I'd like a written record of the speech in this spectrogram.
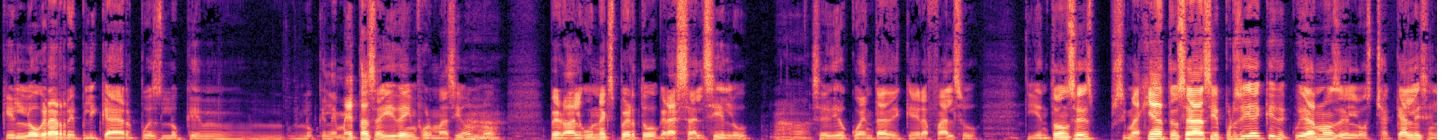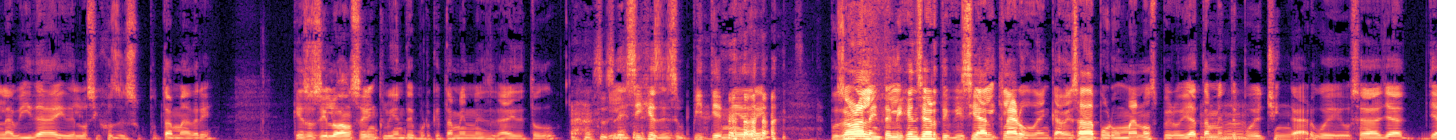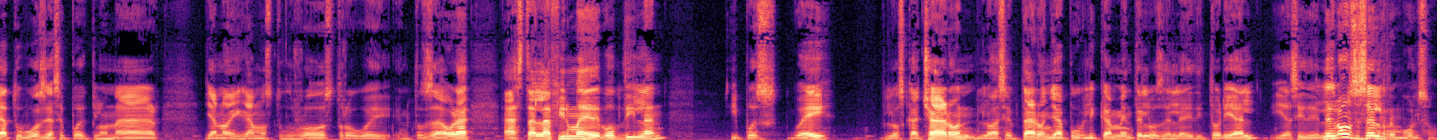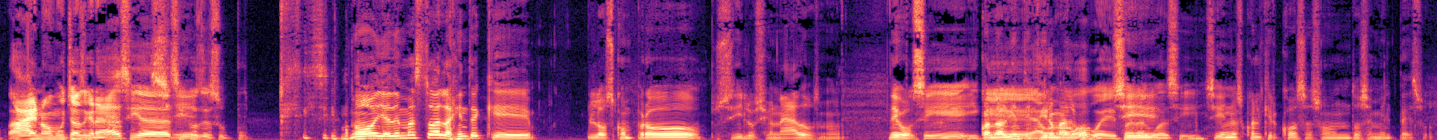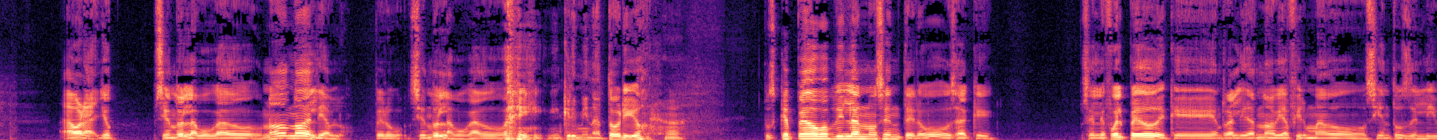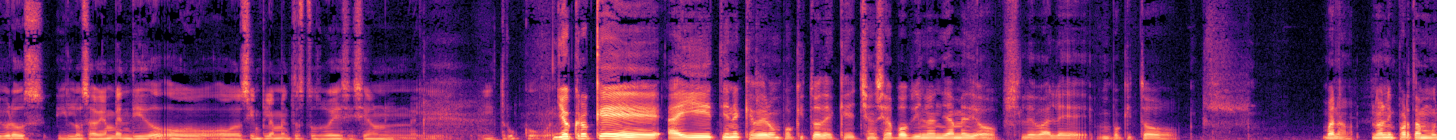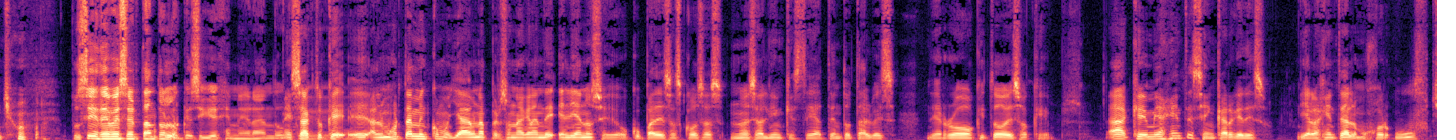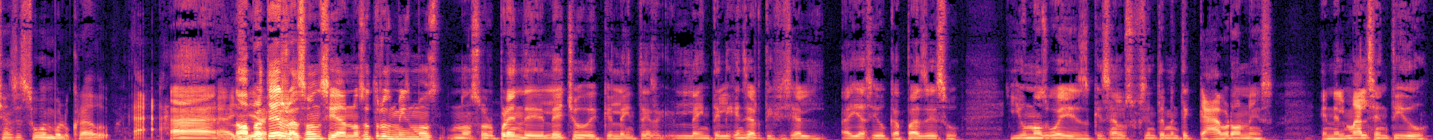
que logra replicar pues lo que lo que le metas ahí de información, ¿no? Pero algún experto, gracias al cielo, Ajá. se dio cuenta de que era falso. Y entonces, pues imagínate, o sea, si de por sí hay que cuidarnos de los chacales en la vida y de los hijos de su puta madre, que eso sí lo vamos a hacer incluyente porque también es- hay de todo, Sí. les hijes de su pite madre, pues ahora la inteligencia artificial, claro, encabezada por humanos, pero ya también te puede chingar, güey, o sea, ya, ya tu voz ya se puede clonar, ya no digamos tu rostro, güey, entonces ahora hasta la firma de Bob Dylan, y pues, güey, los cacharon, lo aceptaron ya públicamente los de la editorial y así de, les vamos a hacer el reembolso. Ay, no, muchas gracias, Sí. hijos de su No, y además toda la gente que los compró pues, ilusionados, ¿no? Digo, Pues sí, y cuando alguien te firma ahorró, algo, güey, sí, para algo así. sí, no es cualquier cosa, son 12 mil pesos. Ahora, yo siendo el abogado, no, no del diablo, pero siendo el abogado incriminatorio, Ajá. pues qué pedo Bob Dylan no se enteró, o sea que se le fue el pedo de que en realidad no había firmado cientos de libros y los habían vendido o, o simplemente estos güeyes hicieron el, el truco, güey. Yo creo que ahí tiene que ver un poquito de que chance a Bob Dylan ya medio pues, le vale un poquito, pues, bueno, no le importa mucho. Pues sí, debe ser tanto lo que sigue generando. Exacto, que eh, a lo mejor también como ya una persona grande, él ya no se ocupa de esas cosas, no es alguien que esté atento tal vez de rock y todo eso, que, pues, ah, que mi agente se encargue de eso. Y a la gente a lo mejor, uff, chance estuvo involucrado. Ah, Ay, no, sí, pero tienes acá. razón, si a nosotros mismos nos sorprende el hecho de que la, la inteligencia artificial haya sido capaz de eso y unos güeyes que sean lo suficientemente cabrones en el mal sentido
